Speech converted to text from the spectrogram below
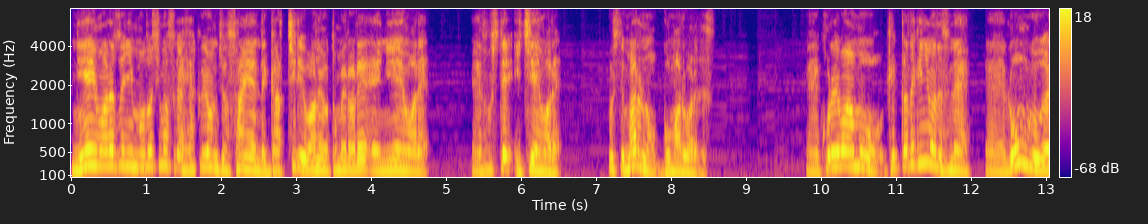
2円割れずに戻しますが、143円でがっちり上値を止められ、えー2円割れ、えーそして1円割れ、そして丸の50割れです。えーこれはもう結果的にはですね、えーロングが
